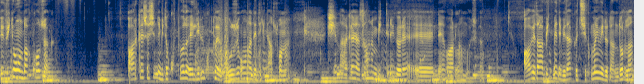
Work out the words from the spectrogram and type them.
Ve video 10 dakika olacak. Arkadaşlar şimdi bir de kupaya da 50 bin kupaya uzuyor ona dedikten sonra. Şimdi arkadaşlar sanırım bittiğine göre eee, ne var lan başka? Abi daha bitmedi bir dakika çıkmayın videodan dur lan.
